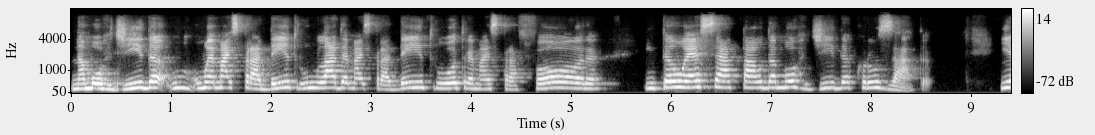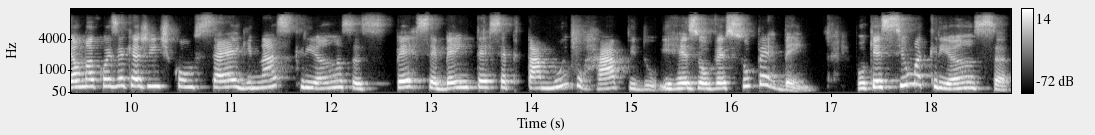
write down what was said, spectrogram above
na mordida. Um, um é mais para dentro, um lado é mais para dentro, o outro é mais para fora. Então, essa é a tal da mordida cruzada. E é uma coisa que a gente consegue, nas crianças, perceber, interceptar muito rápido e resolver super bem. Porque se uma criança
